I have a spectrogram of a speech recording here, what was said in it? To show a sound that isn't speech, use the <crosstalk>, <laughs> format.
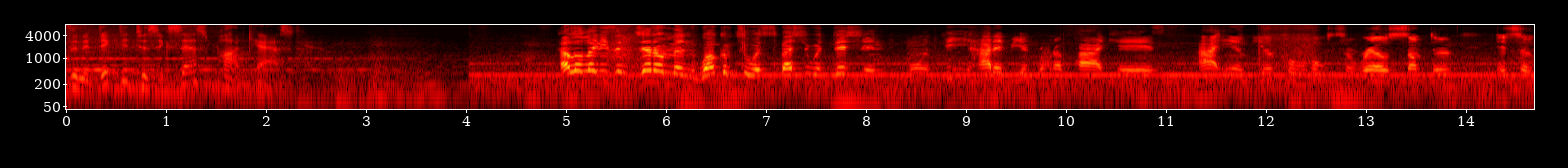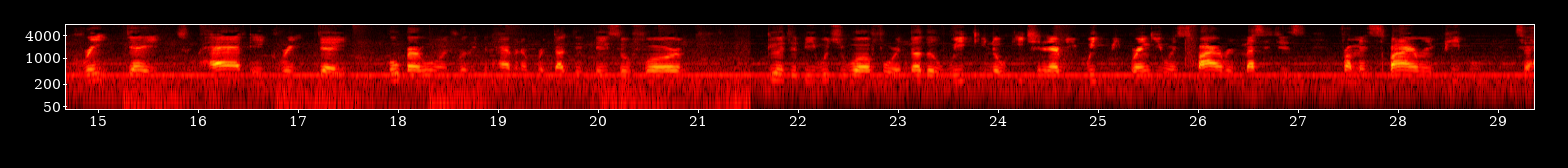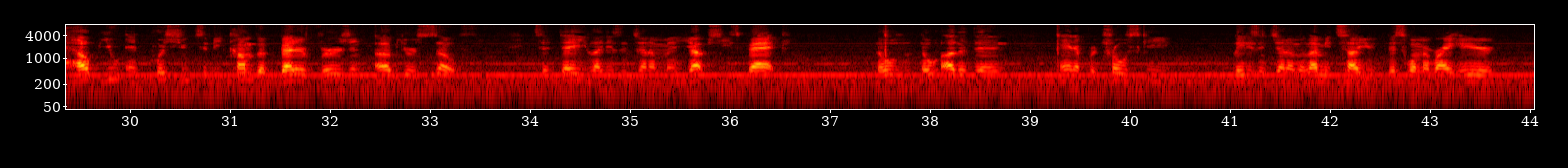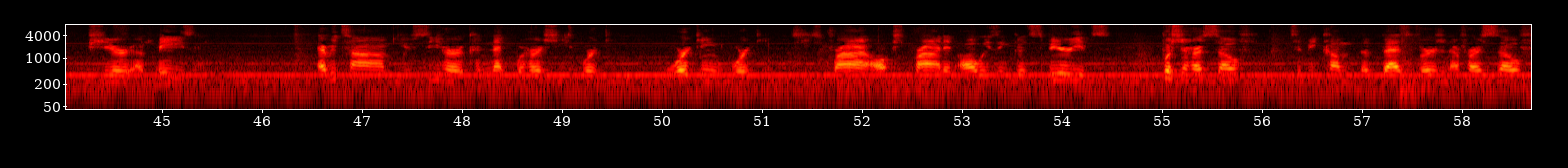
Is an Addicted to Success podcast. Hello, ladies and gentlemen. Welcome to a special edition on the How to Be a Grown Up podcast. I am your co host, Terrell Sumpter. It's a great day to have a great day. Hope everyone's really been having a productive day so far. Good to be with you all for another week. You know, each and every week we bring you inspiring messages from inspiring people to help you and push you to become the better version of yourself. Today, ladies and gentlemen, yup, she's back. No, no other than Anna Piotrowski. Ladies and gentlemen, let me tell you, this woman right here, pure amazing. Every time you see her, connect with her, she's working, working, working. She's crying, she's grinding, always in good spirits, pushing herself to become the best version of herself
